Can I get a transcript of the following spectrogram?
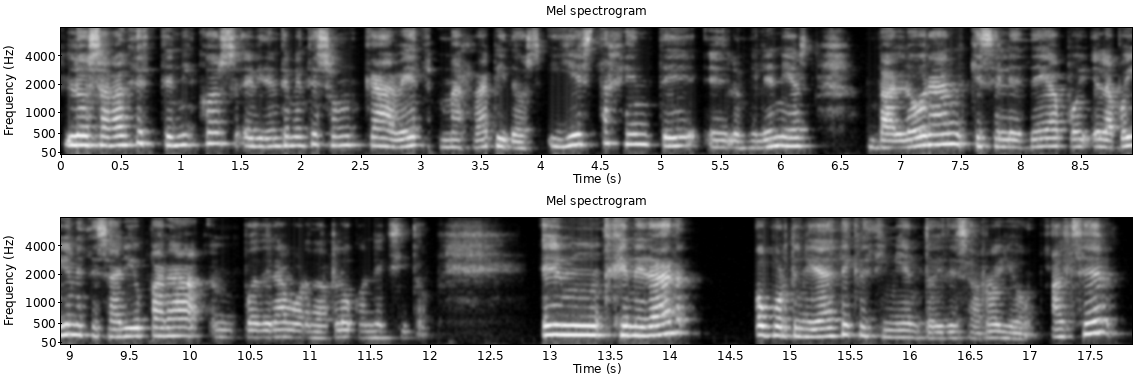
Los avances técnicos evidentemente son cada vez más rápidos y esta gente, eh, los millennials, valoran que se les dé el apoyo necesario para mm, poder abordarlo con éxito. Generar oportunidades de crecimiento y desarrollo. Al ser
